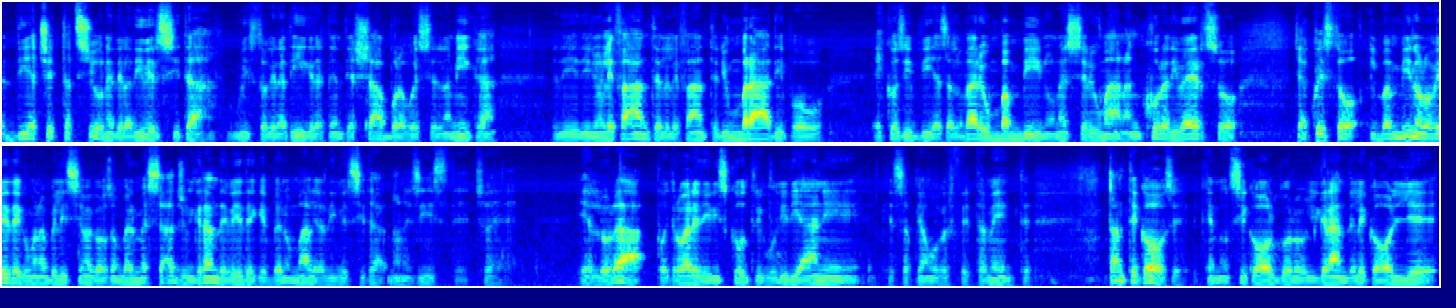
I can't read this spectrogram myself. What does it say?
di accettazione della diversità, visto che la tigre attenti a sciabola può essere un'amica di, di un elefante, l'elefante di un bradipo e così via, salvare un bambino, un essere umano ancora diverso, cioè questo il bambino lo vede come una bellissima cosa, un bel messaggio, il grande vede che bene o male la diversità non esiste, cioè, e allora puoi trovare dei riscontri quotidiani che sappiamo perfettamente, tante cose che non si colgono, il grande le coglie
